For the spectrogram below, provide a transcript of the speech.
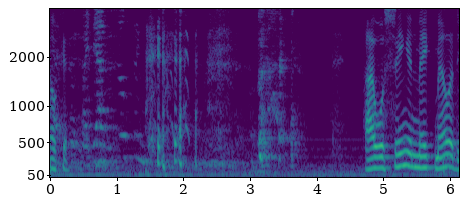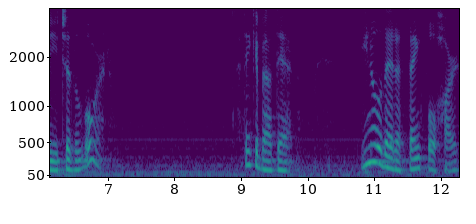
Okay. My dad still sings. I will sing and make melody to the Lord. Think about that. You know that a thankful heart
